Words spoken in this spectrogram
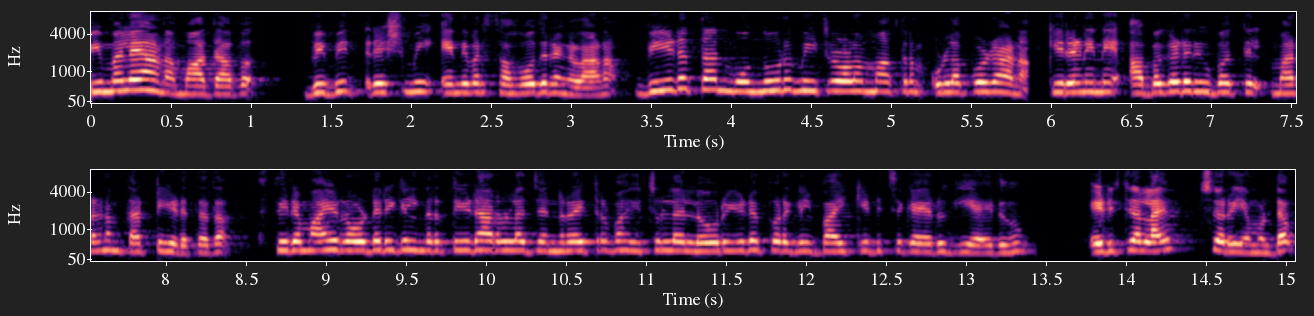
വിമലയാണ് മാതാവ്. വിപിൻ രശ്മി എന്നിവർ സഹോദരങ്ങളാണ്. വീടെത്താൻ മുന്നൂറ് മീറ്ററോളം മാത്രം ഉള്ളപ്പോഴാണ് കിരണിനെ അപകട രൂപത്തിൽ മരണം തട്ടിയെടുത്തത്. സ്ഥിരമായി റോഡരികിൽ നിർത്തിയിടാറുള്ള ജനറേറ്റർ വഹിച്ചുള്ള ലോറിയുടെ പുറകിൽ ബൈക്കിടിച്ച് കയറുകയായിരുന്നു. Editor live Cheriyamundam.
